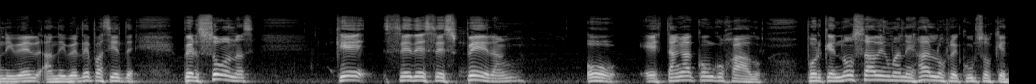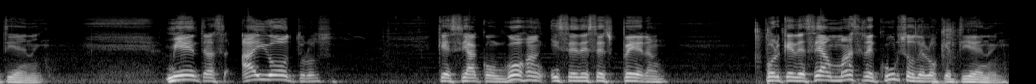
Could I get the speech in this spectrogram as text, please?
nivel a nivel de pacientes personas que se desesperan o están acongojados porque no saben manejar los recursos que tienen. Mientras hay otros que se acongojan y se desesperan porque desean más recursos de los que tienen.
